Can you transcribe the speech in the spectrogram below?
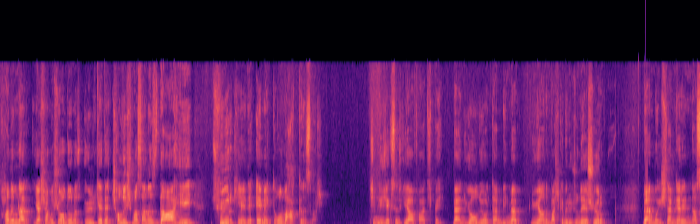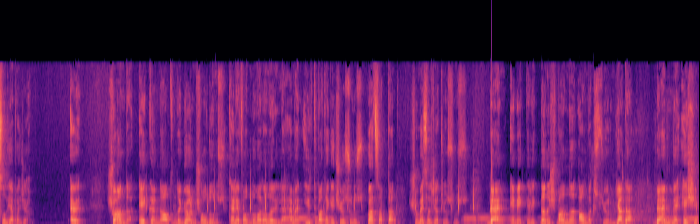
Hanımlar yaşamış olduğunuz ülkede çalışmasanız dahi Türkiye'de emekli olma hakkınız var. Şimdi diyeceksiniz ki ya Fatih Bey ben yol yöntem bilmem. Dünyanın başka bir ucunda yaşıyorum. Ben bu işlemleri nasıl yapacağım? Evet şu anda ekranın altında görmüş olduğunuz telefon numaralarıyla hemen irtibata geçiyorsunuz. WhatsApp'tan şu mesajı atıyorsunuz. Ben emeklilik danışmanlığı almak istiyorum ya da ben ve eşim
